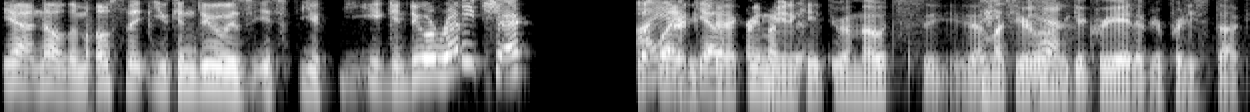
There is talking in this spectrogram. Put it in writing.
Yeah, no, the most that you can do is is you you can do a ready check. But I- like, Ready yeah, check, pretty much communicate through emotes. Unless you're Yeah. willing to get creative, you're pretty stuck.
